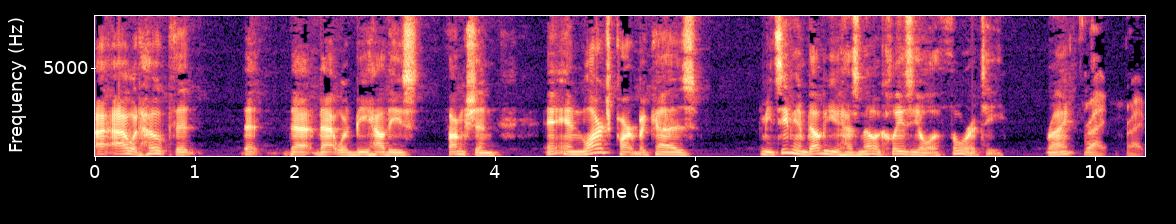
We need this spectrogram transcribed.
I, I would hope that that that that would be how these function, in, in large part because, I mean, CBMW has no ecclesial authority, right? right. Right.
